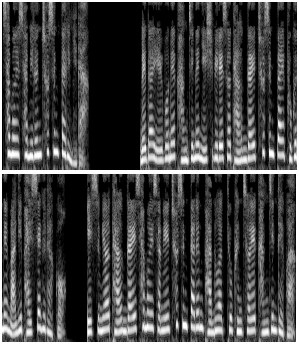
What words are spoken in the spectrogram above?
3월 3일은 초승달입니다. 매달 일본의 강진은 20일에서 다음 달 초승달 부근에 많이 발생을 하고 있으며 다음 달 3월 3일 초승달은 바누아투 근처의 강진대과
